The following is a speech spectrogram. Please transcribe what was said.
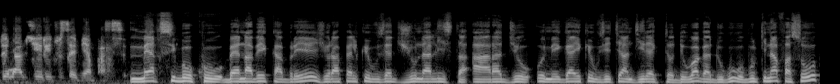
de l'Algérie, tout s'est bien passé. Merci beaucoup, Bernabé Cabré. Je rappelle que vous êtes journaliste à Radio Omega et que vous étiez en direct de Ouagadougou au Burkina Faso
